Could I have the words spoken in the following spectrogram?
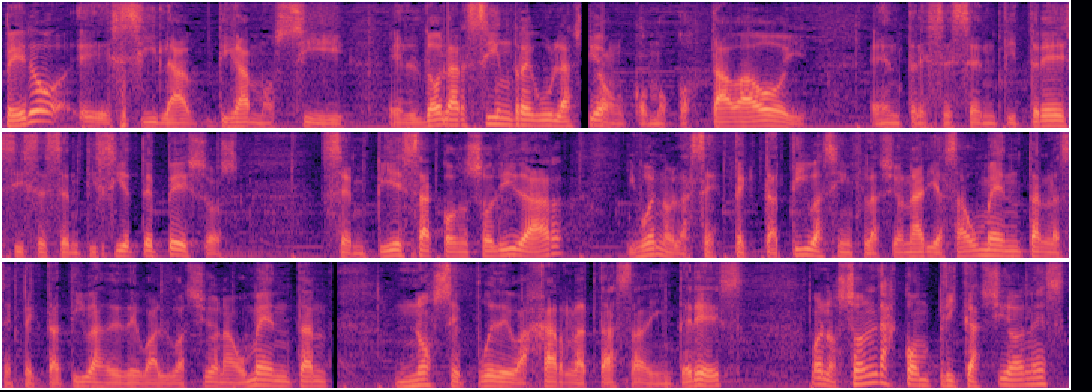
Pero eh, si la, digamos, si el dólar sin regulación, como costaba hoy, entre 63 y 67 pesos, se empieza a consolidar, y bueno, las expectativas inflacionarias aumentan, las expectativas de devaluación aumentan, no se puede bajar la tasa de interés. Bueno, son las complicaciones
